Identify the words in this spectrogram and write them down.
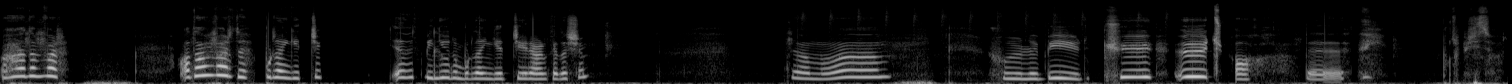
Aha adam var. Adam vardı. Buradan geçecek. Evet biliyordum buradan geçeceğini arkadaşım. Tamam. Şöyle bir, iki, üç. Ah be. Burada birisi var.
